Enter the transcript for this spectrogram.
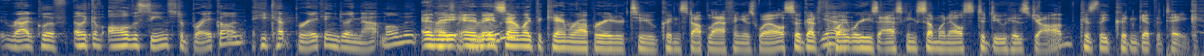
Radcliffe, like of all the scenes to break on, he kept breaking during that moment. and was they like, and it made sound like the camera operator too couldn't stop laughing as well. So it got to the point where he's asking someone else to do his job because they couldn't get the take.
